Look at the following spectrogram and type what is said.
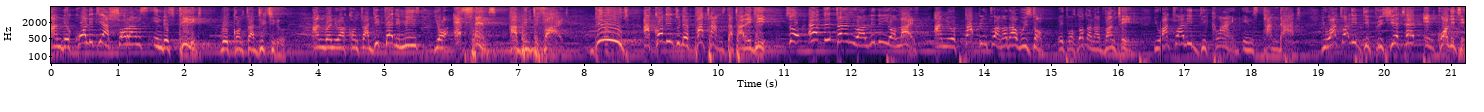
and the quality assurance in the spirit will contradict you. And when you are contradicted, it means your essence have been defied. Build according to the patterns that are revealed. So every time you are living your life and you tap into another wisdom, it was not an advantage. You actually declined in standard. You actually depreciated in quality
